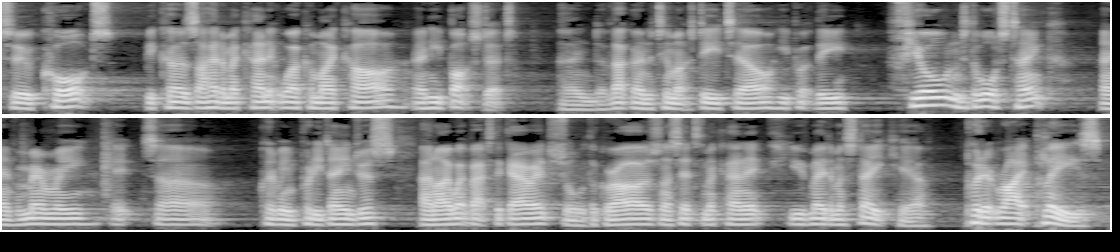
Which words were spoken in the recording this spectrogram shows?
to court because I had a mechanic work on my car and he botched it. And without going into too much detail, he put the fuel into the water tank, and from memory, it uh, could have been pretty dangerous. And I went back to the garage or the garage and I said to the mechanic, You've made a mistake here. Put it right, please.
